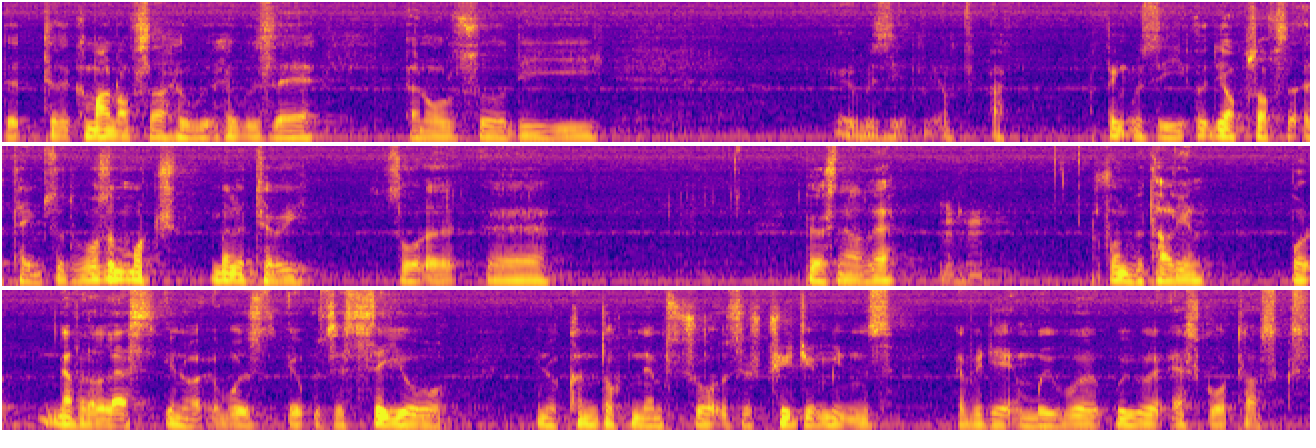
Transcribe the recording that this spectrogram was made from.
the to the command officer who, who was there, and also the it was the- I, I think it was the the ops officer at the time. So there wasn't much military sort of uh, personnel there from the battalion, but nevertheless, you know, it was it was a CEO, you know, conducting them sort of strategic meetings every day, and we were we were escort tasks.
